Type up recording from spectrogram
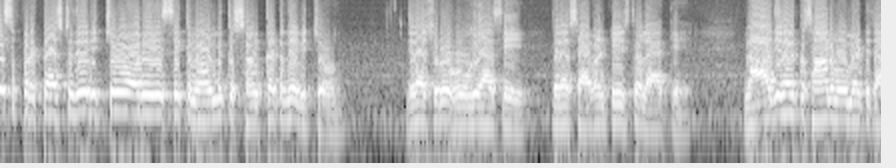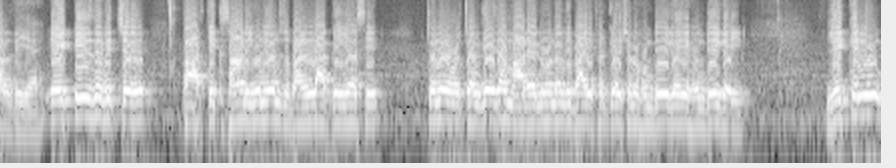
ਇਸ ਪ੍ਰੋਟੈਸਟ ਦੇ ਵਿੱਚੋਂ ਔਰ ਇਸ ਇਕਨੋਮਿਕ ਸੰਕਟ ਦੇ ਵਿੱਚੋਂ ਜਿਹੜਾ ਸ਼ੁਰੂ ਹੋ ਗਿਆ ਸੀ, ਜਿਹੜਾ 70s ਤੋਂ ਲੈ ਕੇ, ਨਾਲ ਦੀ ਨਾਲ ਕਿਸਾਨ ਮੂਵਮੈਂਟ ਚੱਲਦੀ ਹੈ। 80s ਦੇ ਵਿੱਚ ਭਾਰਤੀ ਕਿਸਾਨ ਯੂਨੀਅਨਸ ਬਣਨ ਲੱਗ ਗਈਆਂ ਸੀ। ਚਲੋ ਚੰਗੇ ਜਾਂ ਮਾੜੇ ਨੂੰ ਉਹਨਾਂ ਦੀ ਬਾਈਫਰਕੇਸ਼ਨ ਹੁੰਦੀ ਗਈ ਹੁੰਦੀ ਗਈ। ਲੇਕਿਨ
